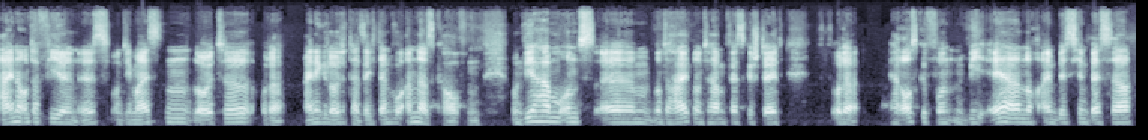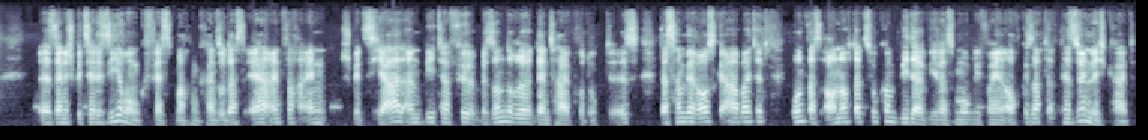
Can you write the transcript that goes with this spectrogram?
einer unter vielen ist und die meisten Leute oder einige Leute tatsächlich dann woanders kaufen. Und wir haben uns ähm, unterhalten und haben festgestellt oder herausgefunden, wie er noch ein bisschen besser seine Spezialisierung festmachen kann, sodass er einfach ein Spezialanbieter für besondere Dentalprodukte ist. Das haben wir rausgearbeitet. Und was auch noch dazu kommt, wieder, wie das Mogli vorhin auch gesagt hat, Persönlichkeit.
